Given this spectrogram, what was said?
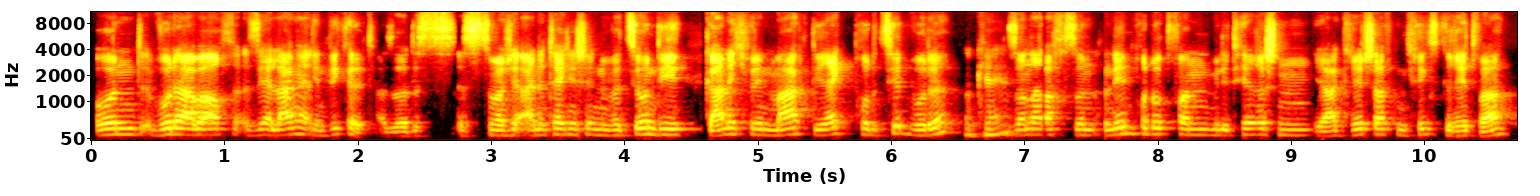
und wurde aber auch sehr lange entwickelt. Also das ist zum Beispiel eine technische Innovation, die gar nicht für den Markt direkt produziert wurde, okay. sondern auch so ein Nebenprodukt von militärischen ja, Gerätschaften, Kriegsgerät war.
